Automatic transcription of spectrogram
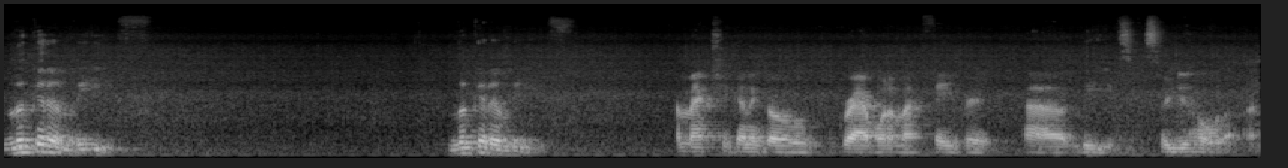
look at a leaf. Look at a leaf. I'm actually going to go grab one of my favorite uh, leaves. So you hold on.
